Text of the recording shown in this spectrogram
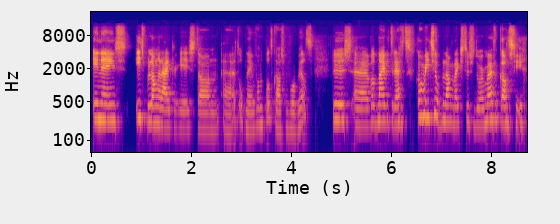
ineens iets belangrijker is dan uh, het opnemen van een podcast bijvoorbeeld. Dus uh, wat mij betreft kwam er iets heel belangrijks tussendoor, mijn vakantie.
